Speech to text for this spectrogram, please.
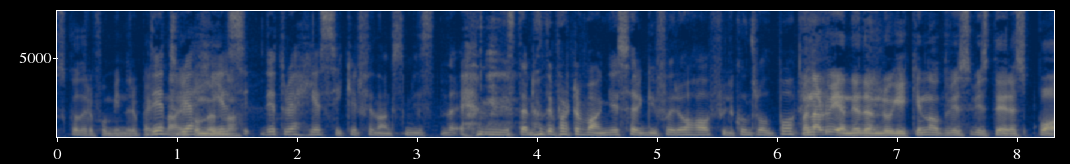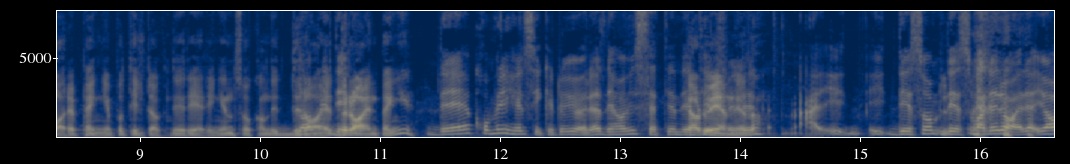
skal dere få mindre penger da, i kommunene? Helt, det tror jeg helt sikkert finansministeren og departementet sørger for å ha full kontroll på. Men er du enig i den logikken, at hvis, hvis dere sparer penger på tiltakene i regjeringen, så kan de dra, det, dra, inn penger? Det kommer de helt sikkert til å gjøre. Det har vi sett i en del tilfeller. Er du enig i det? Nei, det som, det som, er det rare Ja,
